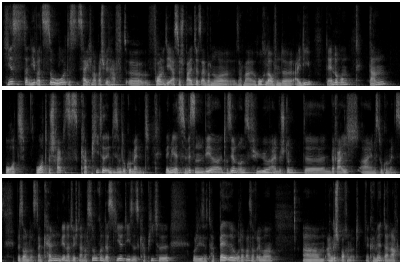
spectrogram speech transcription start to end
hier ist es dann jeweils so, das zeige ich mal beispielhaft, äh, vorne die erste Spalte ist einfach nur, sag mal, hochlaufende ID der Änderung. Dann Ort. Ort beschreibt das Kapitel in diesem Dokument. Wenn wir jetzt wissen, wir interessieren uns für einen bestimmten Bereich eines Dokuments besonders, dann können wir natürlich danach suchen, dass hier dieses Kapitel oder diese Tabelle oder was auch immer ähm, angesprochen wird. Dann können wir danach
